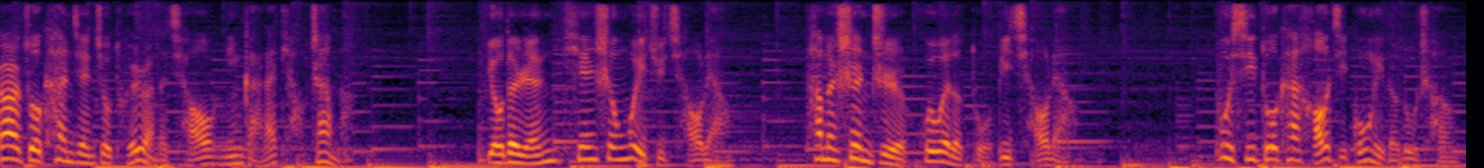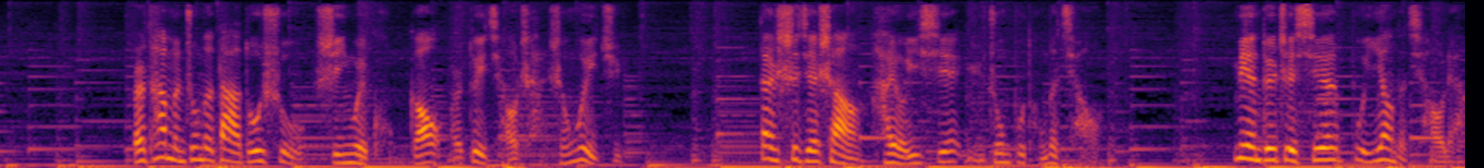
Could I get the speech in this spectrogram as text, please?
十二座看见就腿软的桥，您敢来挑战吗？有的人天生畏惧桥梁，他们甚至会为了躲避桥梁，不惜多开好几公里的路程。而他们中的大多数是因为恐高而对桥产生畏惧。但世界上还有一些与众不同的桥，面对这些不一样的桥梁，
